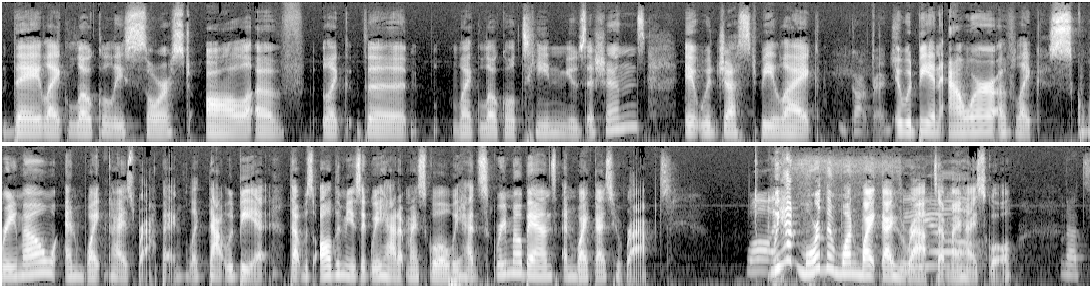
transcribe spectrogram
they like locally sourced all of like the like local teen musicians, it would just be like Garbage. it would be an hour of like screamo and white guys rapping. Like that would be it. That was all the music we had at my school. We had screamo bands and white guys who rapped. well, We I had more than one white guy who rapped at my high school. that's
